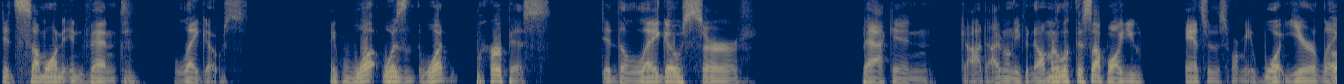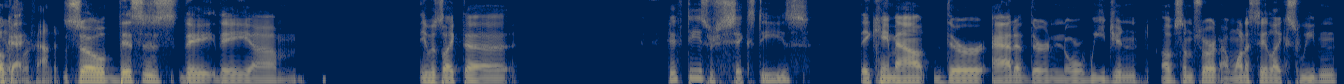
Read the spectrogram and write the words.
did someone invent Legos? Like what was what purpose did the Lego serve back in God, I don't even know. I'm gonna look this up while you answer this for me. What year Legos Okay. were founded? So this is they they um it was like the 50s or 60s. They came out, they're out of their Norwegian of some sort. I want to say like Sweden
